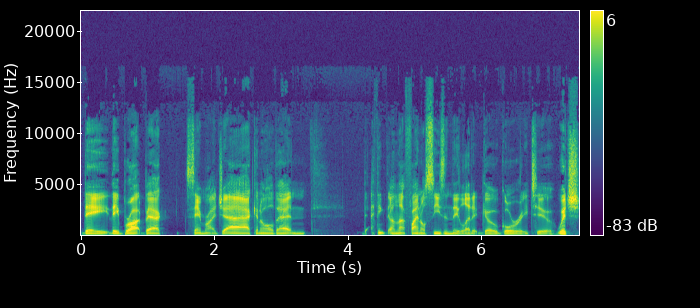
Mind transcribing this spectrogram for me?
they they brought back Samurai Jack and all that, and I think on that final season they let it go gory too, which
